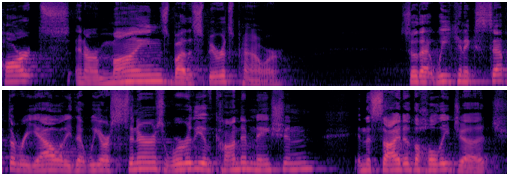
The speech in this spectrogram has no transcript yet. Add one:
hearts and our minds by the Spirit's power so that we can accept the reality that we are sinners worthy of condemnation in the sight of the holy judge.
